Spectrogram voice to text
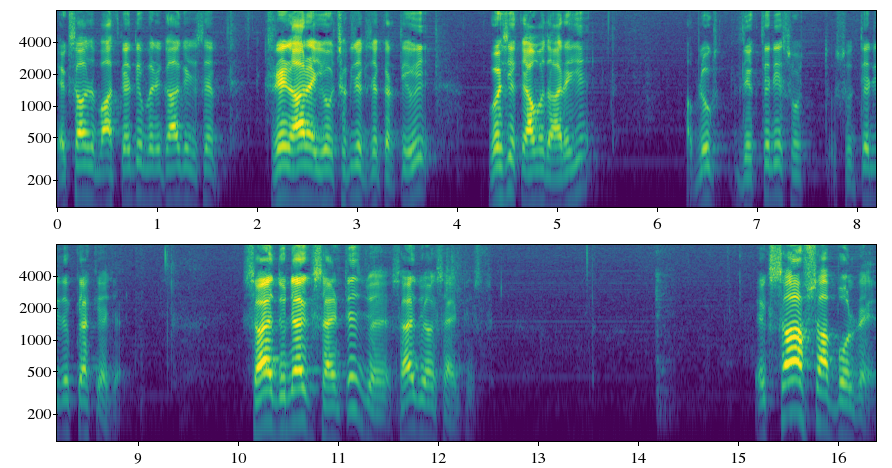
ایک سال سے بات کرتی ہوئے میں نے کہا کہ جیسے ٹرین آ رہی ہو چھک چھک چھک کرتی ہوئی ویسی قیامت آ رہی ہے اب لوگ دیکھتے نہیں سوچ سنتے نہیں تو کیا کیا جائے ساری دنیا کے سائنٹسٹ سائنٹسٹ جو ساری دنیا کے ایک صاف صاف بول رہے ہیں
